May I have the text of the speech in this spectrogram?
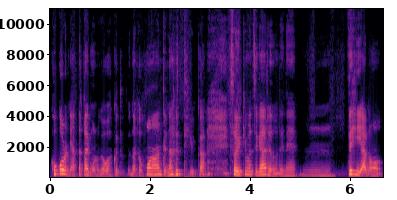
心にあったかいものが湧くと、なんか、ほわーんってなるっていうか、そういう気持ちがあるのでね、うん、ぜひ、あの、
